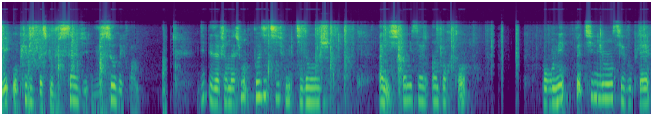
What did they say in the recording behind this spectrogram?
mais au plus vite parce que vous savez, vous saurez. Pardon. Dites des affirmations positives, mes petits anges. Allez, un message important pour mes petits lions, s'il vous plaît.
